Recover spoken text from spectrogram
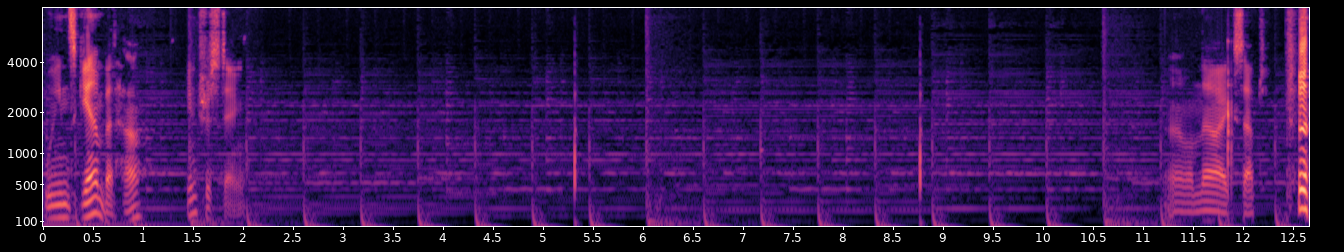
Queen's Gambit, huh? Interesting. Accept.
